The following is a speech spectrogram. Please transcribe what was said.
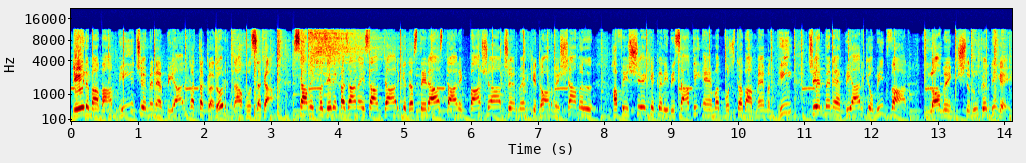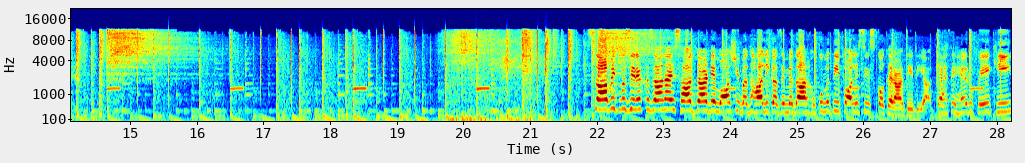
ڈیڑھ ماہ بعد بھی چیئرمین ایف بی آر کا تقرر نہ ہو سکا۔ سابق وزیر خزانہ اسحاق ڈار کے دستے راز طارق پاشا، چیئرمین کی دوڑ میں شامل، حفیظ شیخ کے قریبی ساتھی احمد مجتبہ میمن بھی چیئرمین ایف بی آر کے امیدوار۔ لابنگ شروع کر دی گئی۔ سابق وزیر خزانہ اسحاق ڈار نے معاشی بدحالی کا ذمہ دار حکومتی پالیسیز کو قرار دے دیا۔ کہتے ہیں روپے کی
